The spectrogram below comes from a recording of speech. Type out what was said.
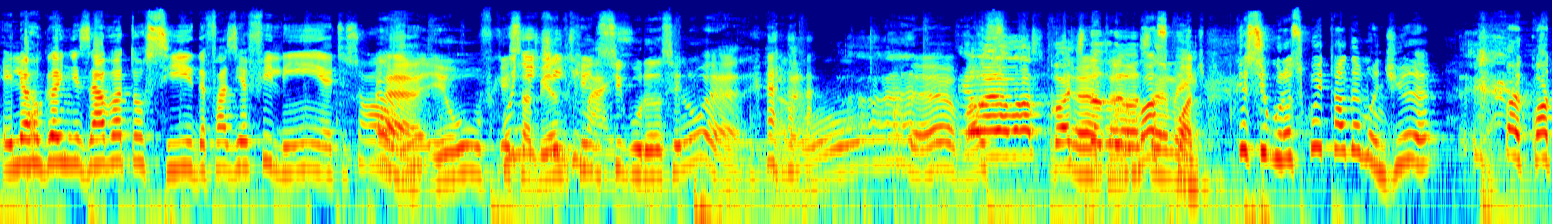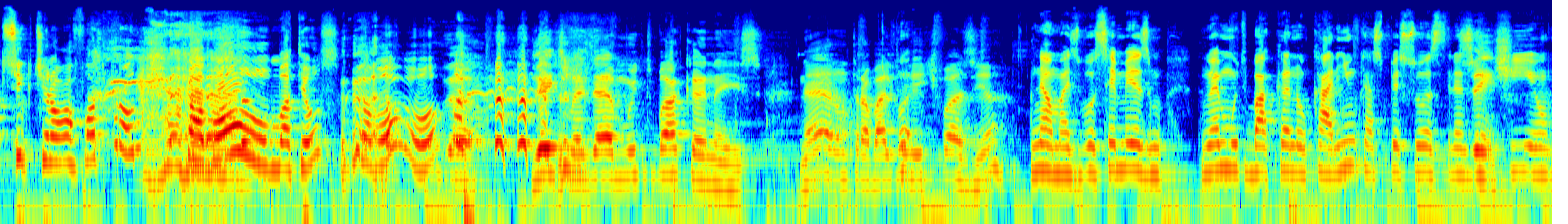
Ele organizava a torcida, fazia filinha, disse, ó, É, eu fiquei sabendo que demais. de segurança ele não era. Ele era um. é, Eu era mascote é, das tu era leões também. mascote. Porque segurança, coitado da Mandinha, né? Vai 4, 5 tirar uma foto, pronto. Acabou o Matheus. Acabou, acabou. Gente, mas é muito bacana isso. Né? Era um trabalho que a gente fazia. Não, mas você mesmo, não é muito bacana o carinho que as pessoas transmitiam?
